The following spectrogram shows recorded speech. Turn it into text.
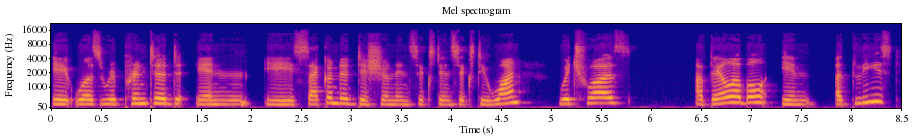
it was reprinted in a second edition in 1661, which was available in at least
